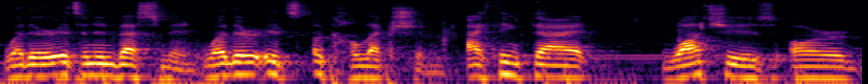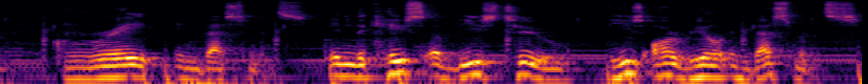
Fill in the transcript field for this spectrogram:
whether it's an investment, whether it's a collection. I think that watches are great investments. In the case of these two, these are real investments.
